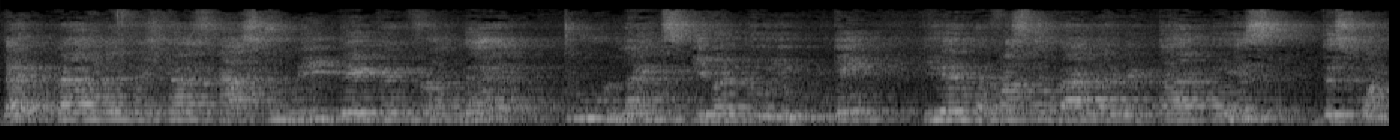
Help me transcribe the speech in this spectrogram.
That parallel vectors has to be taken from the two lines given to you. Okay. Here the first parallel vector is this one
